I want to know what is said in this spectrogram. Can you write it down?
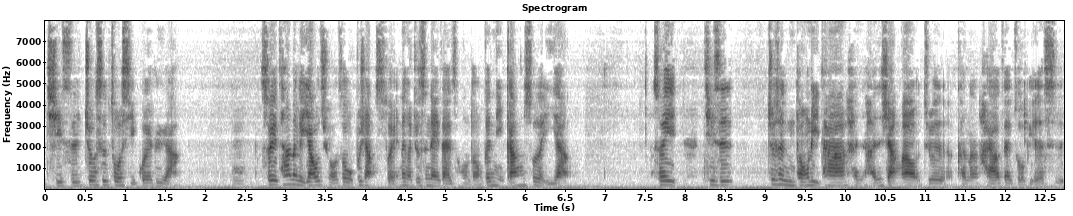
其实就是作息规律啊。嗯，所以他那个要求说我不想睡，那个就是内在冲动，跟你刚刚说的一样。所以其实就是你同理他很很想要，就是可能还要再做别的事，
